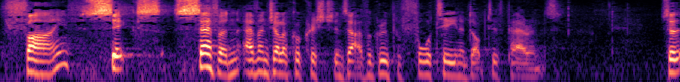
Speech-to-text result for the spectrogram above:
five, six, seven evangelical Christians out of a group of 14 adoptive parents. So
